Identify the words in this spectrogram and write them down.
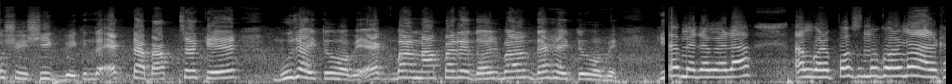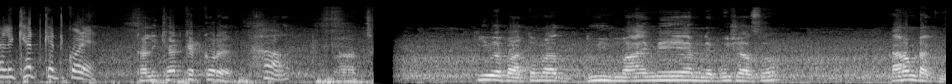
অবশ্যই শিখবে কিন্তু একটা বাচ্চাকে বুঝাইতে হবে। একবার না পারলে দশবার দেখাইতে হবে। ম্যাডামেরা আমার পছন্দ করে না আর খালি খেট খেট করে। খালি খ্যাট খ্যাট করে? হ্যাঁ। আচ্ছা। কি ব্যাপার তোমরা দুই মায় মেয়ে এমনি বসে আছো? কারণটা কি?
